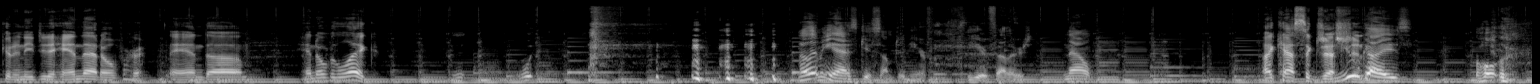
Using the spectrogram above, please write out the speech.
gonna need you to hand that over and um, hand over the leg. Now let me ask you something here, here, fellers. Now I cast suggestion. you guys, hold.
